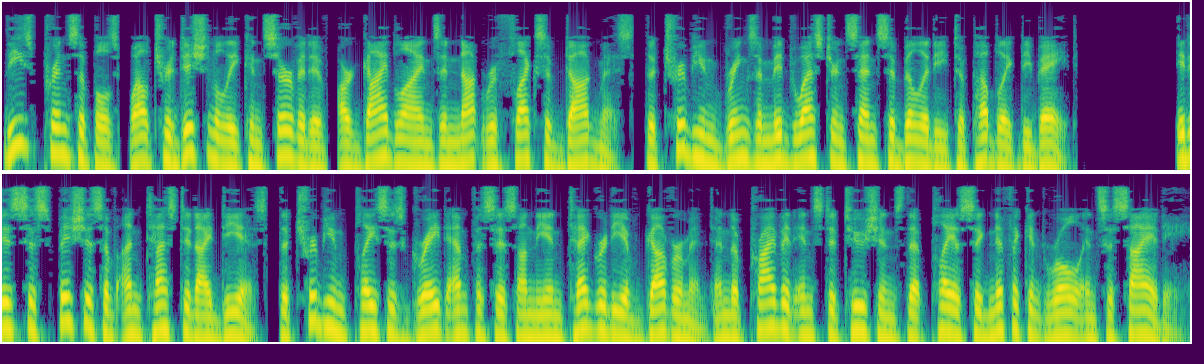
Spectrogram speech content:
These principles, while traditionally conservative, are guidelines and not reflexive dogmas. The Tribune brings a Midwestern sensibility to public debate. It is suspicious of untested ideas. The Tribune places great emphasis on the integrity of government and the private institutions that play a significant role in society.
